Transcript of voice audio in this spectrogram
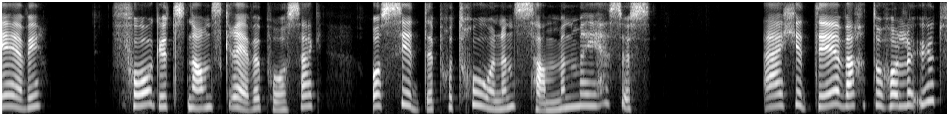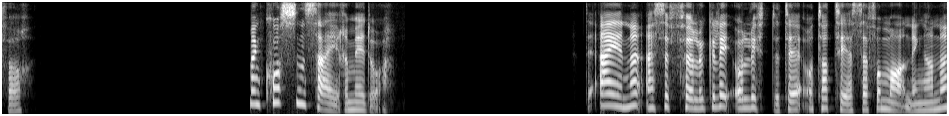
evig, få Guds navn skrevet på seg og sitte på tronen sammen med Jesus. Er ikke det verdt å holde ut for? Men hvordan seirer vi da? Det ene er selvfølgelig å lytte til og ta til seg formaningene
